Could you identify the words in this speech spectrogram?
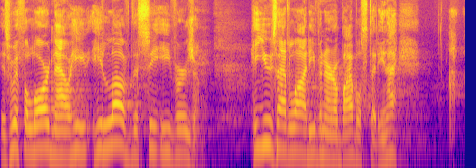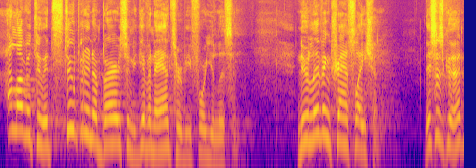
is with the Lord now, he, he loved the CE version. He used that a lot even in our Bible study. And I, I love it too. It's stupid and embarrassing to give an answer before you listen. New Living Translation. This is good.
